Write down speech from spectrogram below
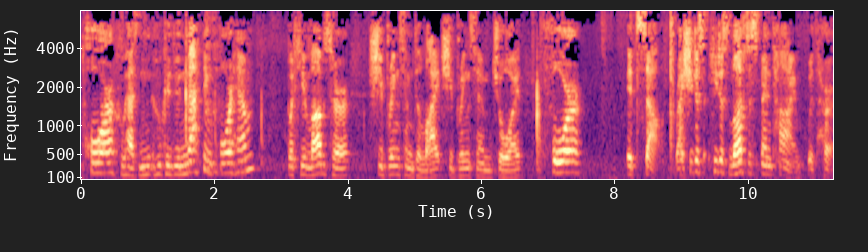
poor, who has who can do nothing for him, but he loves her. She brings him delight. She brings him joy for itself, right? She just he just loves to spend time with her.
